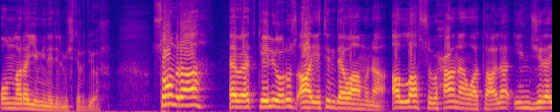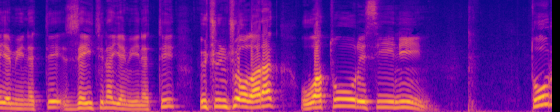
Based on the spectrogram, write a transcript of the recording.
onlara yemin edilmiştir diyor. Sonra evet geliyoruz ayetin devamına. Allah Subhanahu ve Teala incire yemin etti, zeytine yemin etti. Üçüncü olarak vatur sinin. Tur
